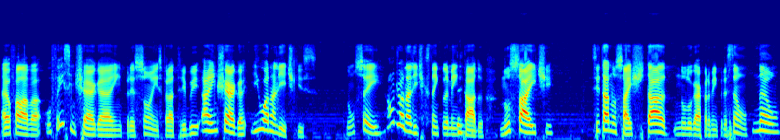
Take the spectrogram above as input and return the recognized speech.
Aí eu falava: "O Face enxerga impressões para atribuir?". "Ah, enxerga. E o Analytics?". "Não sei. Onde o Analytics está implementado?". "No site". Se tá no site, está no lugar para ver impressão? Não.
